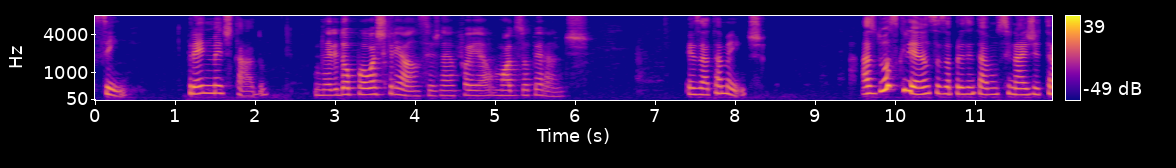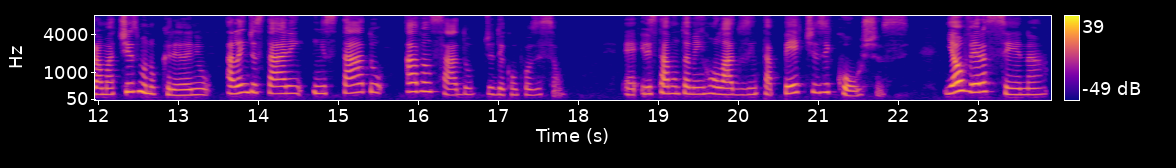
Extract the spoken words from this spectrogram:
Sim, premeditado. Ele dopou as crianças, né? Foi o modus operandi. Exatamente. As duas crianças apresentavam sinais de traumatismo no crânio, além de estarem em estado avançado de decomposição. É, eles estavam também enrolados em tapetes e colchas. E ao ver a cena,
